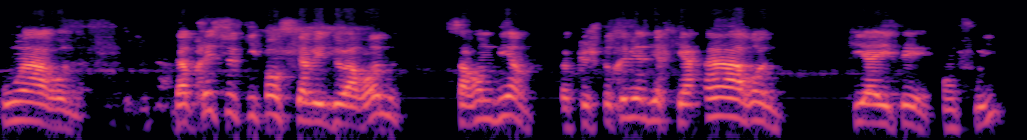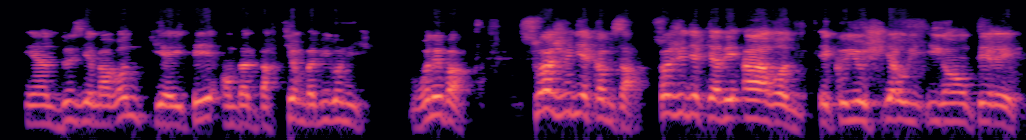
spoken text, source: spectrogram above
ou un Aaron? D'après ceux qui pensent qu'il y avait deux Aaron, ça rentre bien. Parce que je peux très bien dire qu'il y a un Aaron qui a été enfoui et un deuxième Aaron qui a été en bas de partie en Babylonie. Vous comprenez pas? Soit je vais dire comme ça, soit je vais dire qu'il y avait un Aaron et que Yoshiaou, il a enterré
